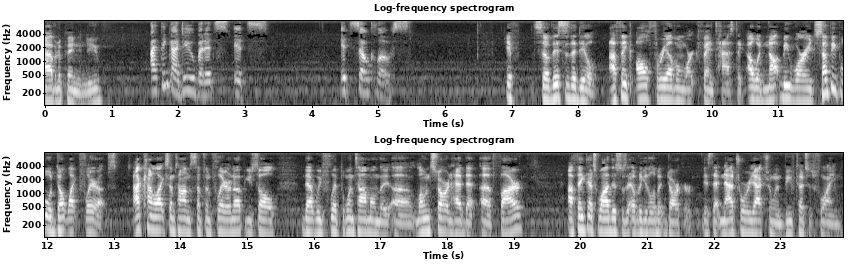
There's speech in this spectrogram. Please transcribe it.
I have an opinion. Do you? I think I do, but it's it's it's so close. If so, this is the deal. I think all three of them work fantastic. I would not be worried. Some people don't like flare ups. I kind of like sometimes something flaring up. You saw that we flipped one time on the uh, Lone Star and had that uh, fire. I think that's why this was able to get a little bit darker. It's that natural reaction when beef touches flame.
